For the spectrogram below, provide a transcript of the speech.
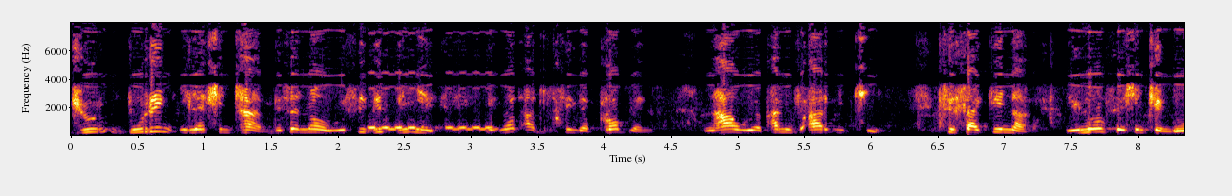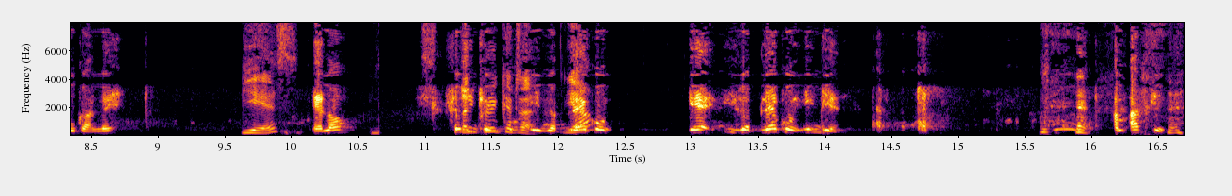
during election time, they said, no, we see this BE is not addressing the problems. Now we are coming to RET. Sisakina, you know Session Tenduka, ne? Yes. You know? Session cricketer. is a black yeah? or, yeah, he's a black or Indian. I'm asking.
